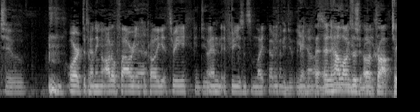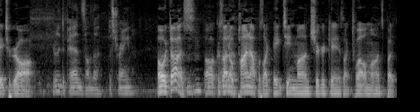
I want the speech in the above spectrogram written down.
two, Or depending on auto flower, you could probably get three. can do- and if you're using some light depth If and you do- yeah, greenhouse. And, and how long does a many crop take to grow up? it really depends on the, the strain. Oh, it does. Oh, because Oh, I know yeah. pineapple's like 18 months, sugar cane is like 12 months. But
